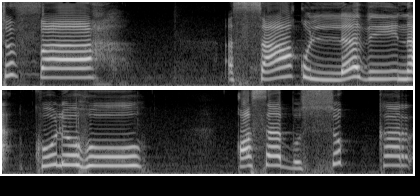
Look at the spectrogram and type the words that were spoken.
تفاح. الساق الذي نأكله. قصب السكر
